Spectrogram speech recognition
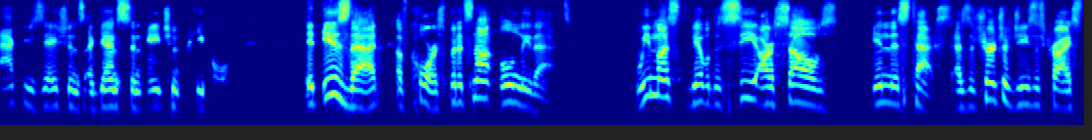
accusations against an ancient people. It is that, of course, but it's not only that. We must be able to see ourselves in this text as the Church of Jesus Christ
